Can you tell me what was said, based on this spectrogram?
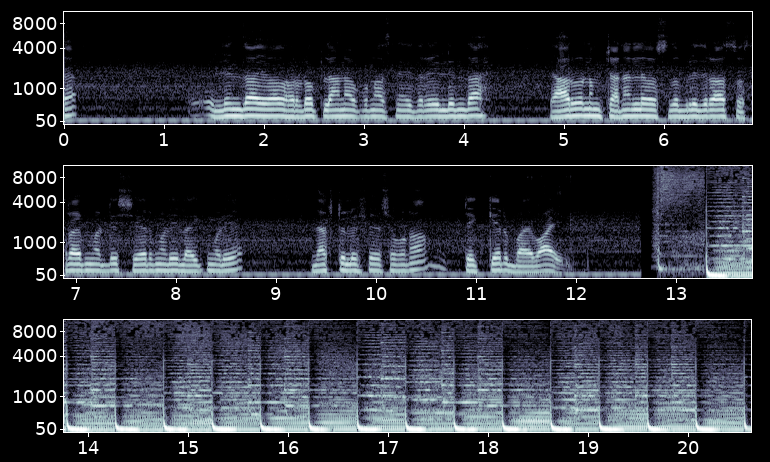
ಇಲ್ಲಿಂದ ಇವಾಗ ಹೊರಡೋ ಪ್ಲ್ಯಾನ್ ಹಾಕೋಣ ಸ್ನೇಹಿತರೆ. ಇಲ್ಲಿಂದ ಯಾರು ನಮ್ಮ ಚಾನಲ್ ಹೊಸದೊಬ್ಬರಿದ್ದೀರ ಸಬ್ಸ್ಕ್ರೈಬ್ ಮಾಡಿ ಶೇರ್ ಮಾಡಿ ಲೈಕ್ ಮಾಡಿ. ನೆಕ್ಸ್ಟ್ ಇಲ್ಲಿ ಸಿಗೋಣ ಟೇಕ್ ಕೇರ್ ಬಾಯ್ ಬಾಯ್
